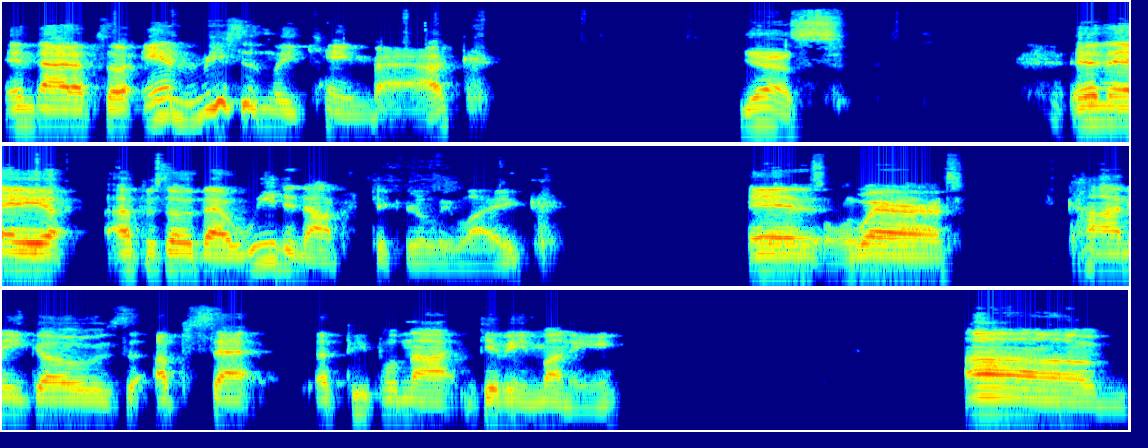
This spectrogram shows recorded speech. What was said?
in that episode, and recently came back Yes. in a episode that we did not particularly like, and absolutely where. Connie goes upset of people not giving money. Um,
